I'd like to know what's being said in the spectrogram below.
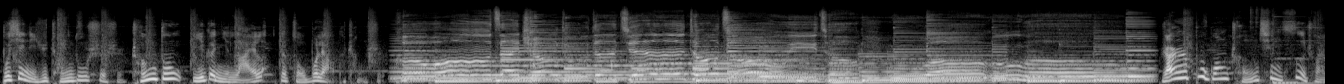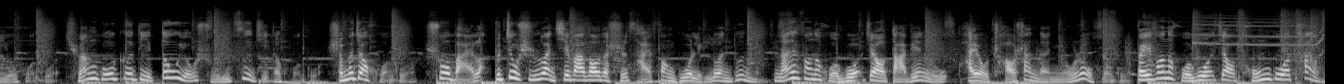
不信你去成都试试，成都一个你来了就走不了的城市。和我在成都的街头走一走。然而，不光重庆、四川有火锅，全国各地都有属于自己的火锅。什么叫火锅？说白了，不就是乱七八糟的食材放锅里乱炖吗？南方的火锅叫打边炉，还有潮汕的牛肉火锅；北方的火锅叫铜锅炭火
